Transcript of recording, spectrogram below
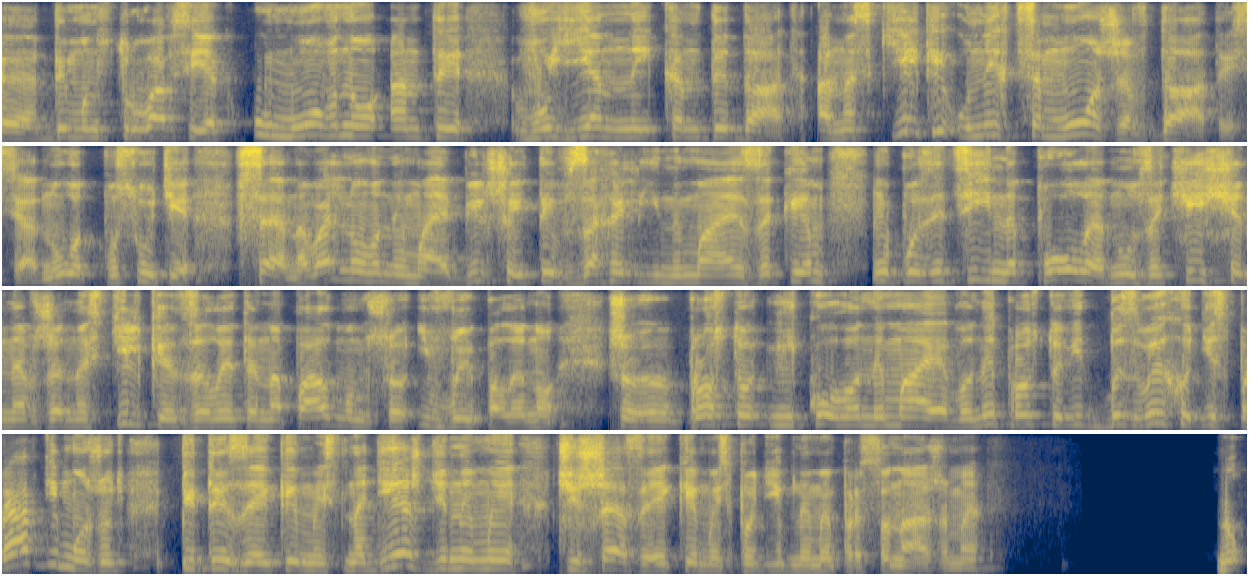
е, демонструвався як умовно антивоєнний кандидат. А наскільки у них це може вдатися? Ну от по суті, все Навального немає. Більше йти взагалі немає за ким. Опозиційне поле ну зачищене вже настільки настільки залите напалмом, що і випалено, що просто нікого немає. Вони просто від безвиході справді можуть піти за якимись надіждіними чи ще за якимись подібними персонажами. Ну,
